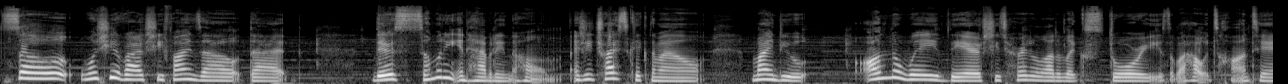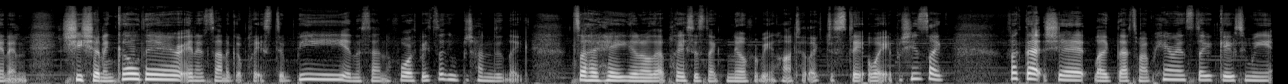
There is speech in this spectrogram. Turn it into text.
So when she arrives she finds out that there's somebody inhabiting the home and she tries to kick them out. Mind you, on the way there, she's heard a lot of like stories about how it's haunted and she shouldn't go there and it's not a good place to be and this and the forth. Basically, trying to like tell her, hey, you know, that place is like known for being haunted, like just stay away. But she's like, fuck that shit. Like, that's my parents they gave to me.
